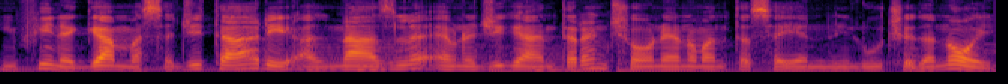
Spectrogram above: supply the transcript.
Infine Gamma Sagittari al Nasl è una gigante arancione a 96 anni luce da noi,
